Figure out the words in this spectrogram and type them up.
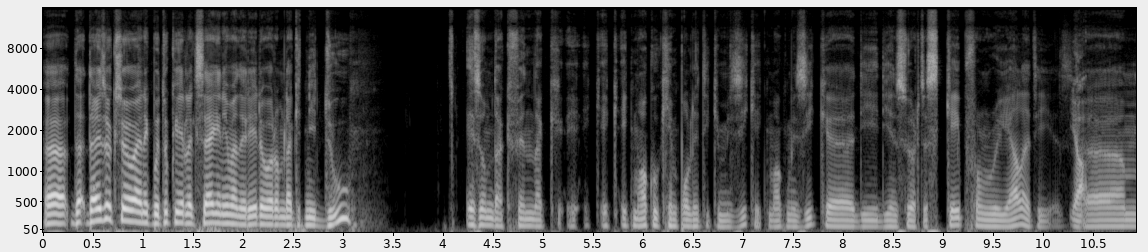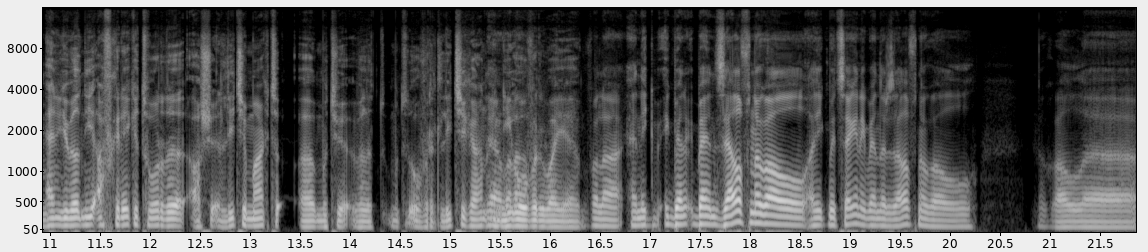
Uh, dat is ook zo, en ik moet ook eerlijk zeggen, een van de redenen waarom dat ik het niet doe, is omdat ik vind dat ik, ik, ik, ik maak ook geen politieke muziek. Ik maak muziek uh, die, die een soort escape from reality is. Ja. Um, en je wilt niet afgerekend worden als je een liedje maakt, uh, moet, je, wil het, moet het over het liedje gaan ja, en voilà. niet over wat je... Voilà. En ik, ik, ben, ik ben zelf nogal, ik moet zeggen, ik ben er zelf nogal, nogal uh,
